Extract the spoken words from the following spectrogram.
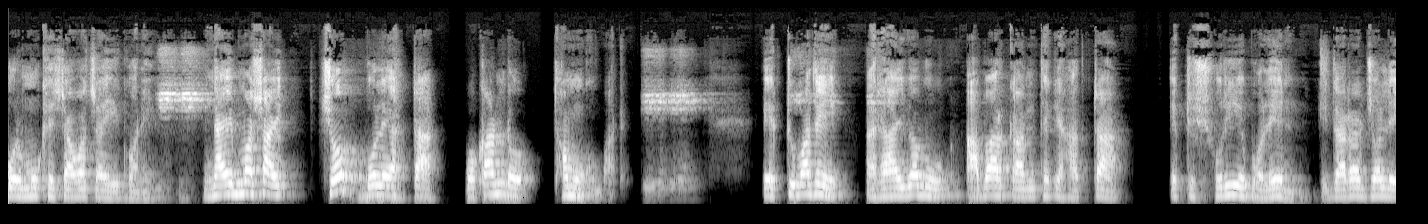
ওর মুখে চাওয়াচাই করে। নাইব মশাই চোপ বলে একটা প্রকাণ্ড থমক মারে। একটু বাদে রায়বাবু আবার কান থেকে হাতটা একটু সরিয়ে বলেন ইদারার জলে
